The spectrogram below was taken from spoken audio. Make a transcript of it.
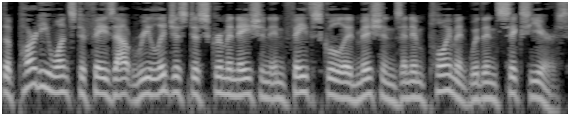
The party wants to phase out religious discrimination in faith school admissions and employment within six years.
